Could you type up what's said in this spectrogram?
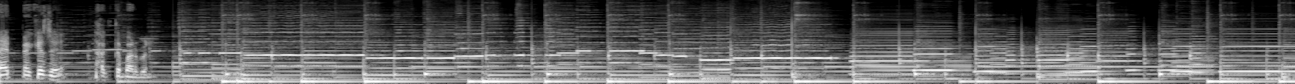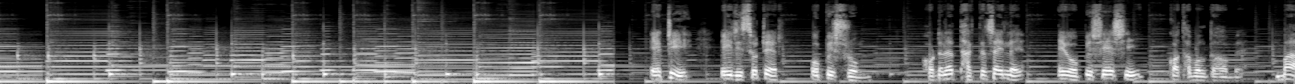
নাইট প্যাকেজে থাকতে পারবেন। এটি এই রিসোর্টের অফিস রুম। হোটেলে থাকতে চাইলে এই অফিসে এসেই কথা বলতে হবে বা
